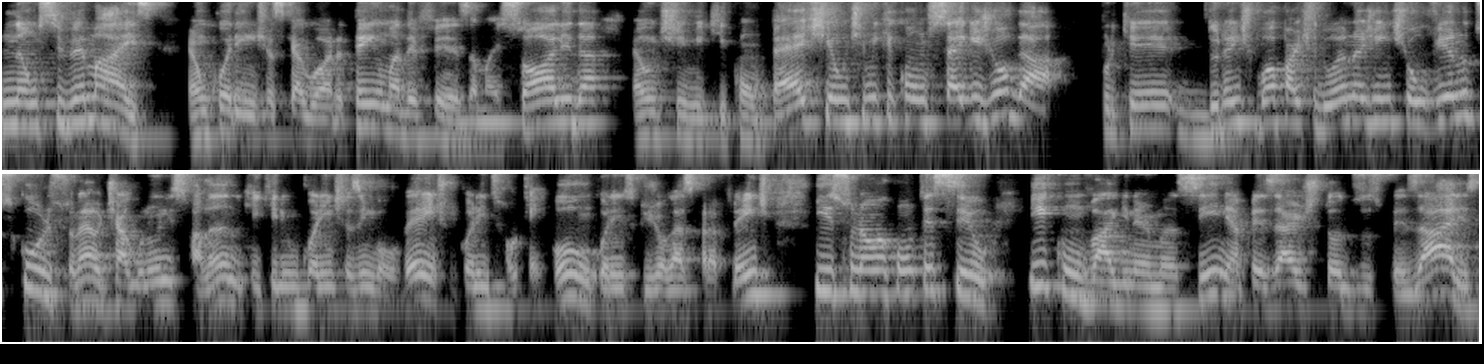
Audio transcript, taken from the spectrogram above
não se vê mais. É um Corinthians que agora tem uma defesa mais sólida, é um time que compete, é um time que consegue jogar porque durante boa parte do ano a gente ouvia no discurso, né? O Thiago Nunes falando que queria um Corinthians envolvente, um Corinthians rock and roll, um Corinthians que jogasse para frente, e isso não aconteceu. E com Wagner Mancini, apesar de todos os pesares,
